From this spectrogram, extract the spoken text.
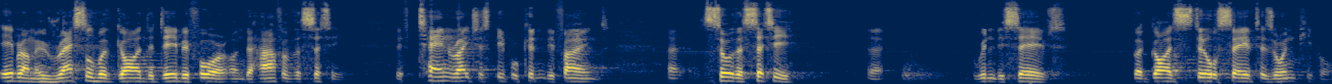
Abraham, who wrestled with God the day before on behalf of the city. If ten righteous people couldn't be found, uh, so the city uh, wouldn't be saved. But God still saved his own people,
